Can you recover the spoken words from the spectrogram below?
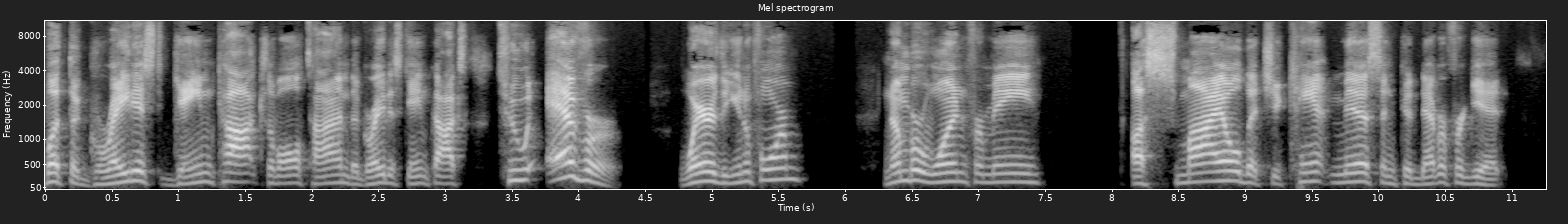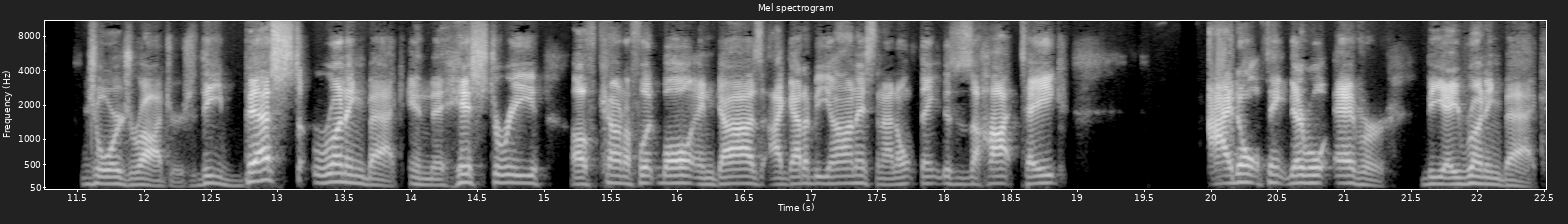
but the greatest Gamecocks of all time, the greatest Gamecocks to ever wear the uniform, number one for me, a smile that you can't miss and could never forget. George Rogers, the best running back in the history of Carolina football. And guys, I got to be honest, and I don't think this is a hot take. I don't think there will ever be a running back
